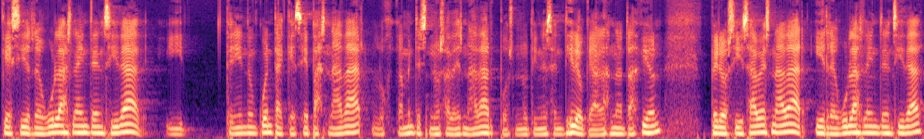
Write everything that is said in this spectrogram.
que si regulas la intensidad y teniendo en cuenta que sepas nadar, lógicamente si no sabes nadar, pues no tiene sentido que hagas natación, pero si sabes nadar y regulas la intensidad,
